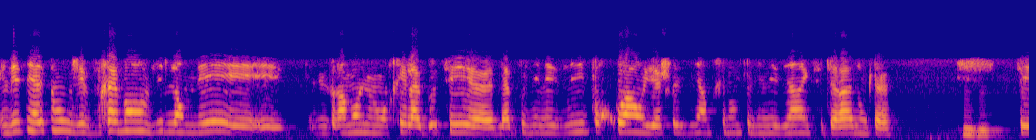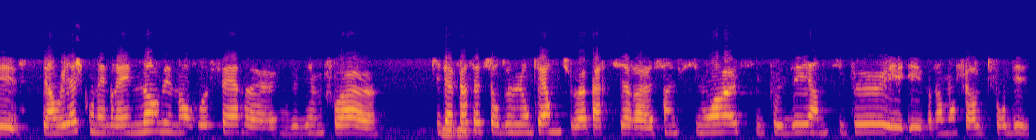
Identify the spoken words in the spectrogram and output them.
une destination où j'ai vraiment envie de l'emmener et, et, vraiment lui montrer la beauté euh, de la Polynésie, pourquoi on lui a choisi un prénom polynésien, etc. Donc, euh, mmh. c'est un voyage qu'on aimerait énormément refaire euh, une deuxième fois quitte à faire ça sur de long terme, tu vois, partir 5-6 mois, s'y poser un petit peu et, et, vraiment faire le tour des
